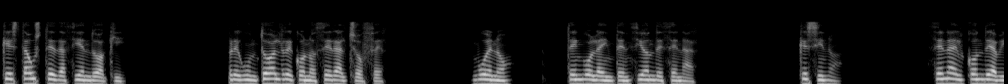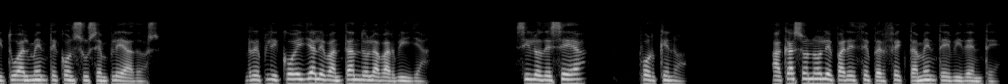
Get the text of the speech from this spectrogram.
¿Qué está usted haciendo aquí? Preguntó al reconocer al chofer. Bueno, tengo la intención de cenar. ¿Qué si no? Cena el conde habitualmente con sus empleados. Replicó ella levantando la barbilla. Si lo desea, ¿por qué no? ¿Acaso no le parece perfectamente evidente?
